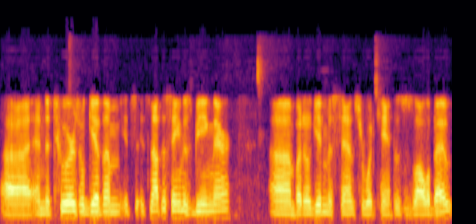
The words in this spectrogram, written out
and the tours will give them. It's it's not the same as being there, um, but it'll give them a sense for what campus is all about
